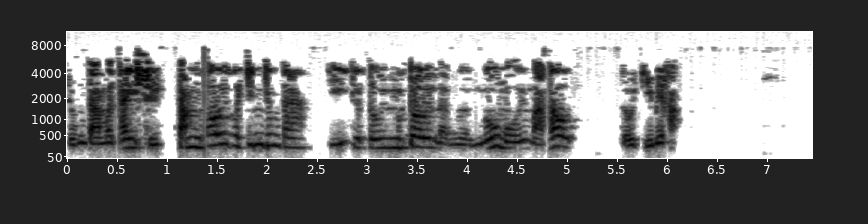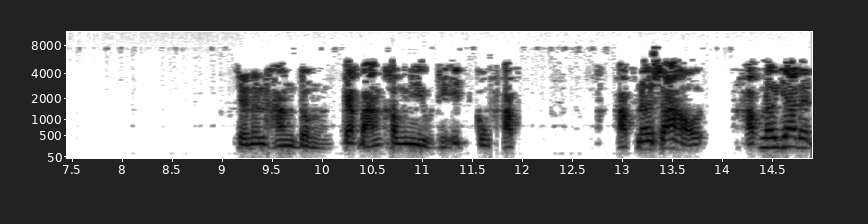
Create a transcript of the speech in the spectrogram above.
Chúng ta mới thấy sự tâm tối của chính chúng ta. Chỉ cho tôi tôi là người ngu muội mà thôi. Tôi chỉ biết học cho nên hàng tuần, các bạn không nhiều thì ít cũng học. Học nơi xã hội, học nơi gia đình.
